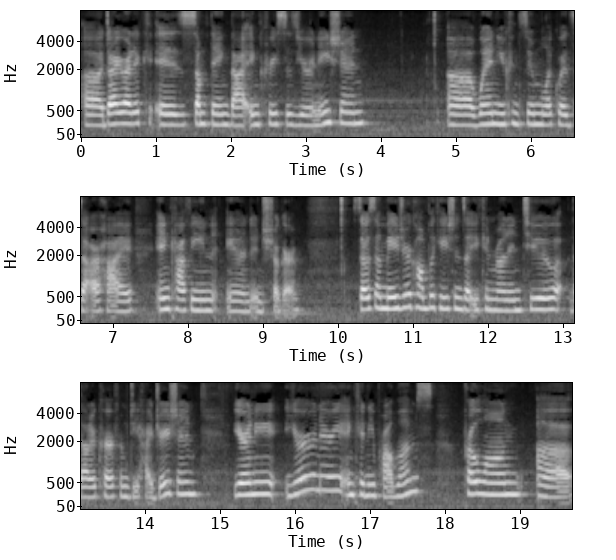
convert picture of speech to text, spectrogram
Uh, diuretic is something that increases urination uh, when you consume liquids that are high in caffeine and in sugar. So, some major complications that you can run into that occur from dehydration urinary, urinary and kidney problems, Prolonged uh,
